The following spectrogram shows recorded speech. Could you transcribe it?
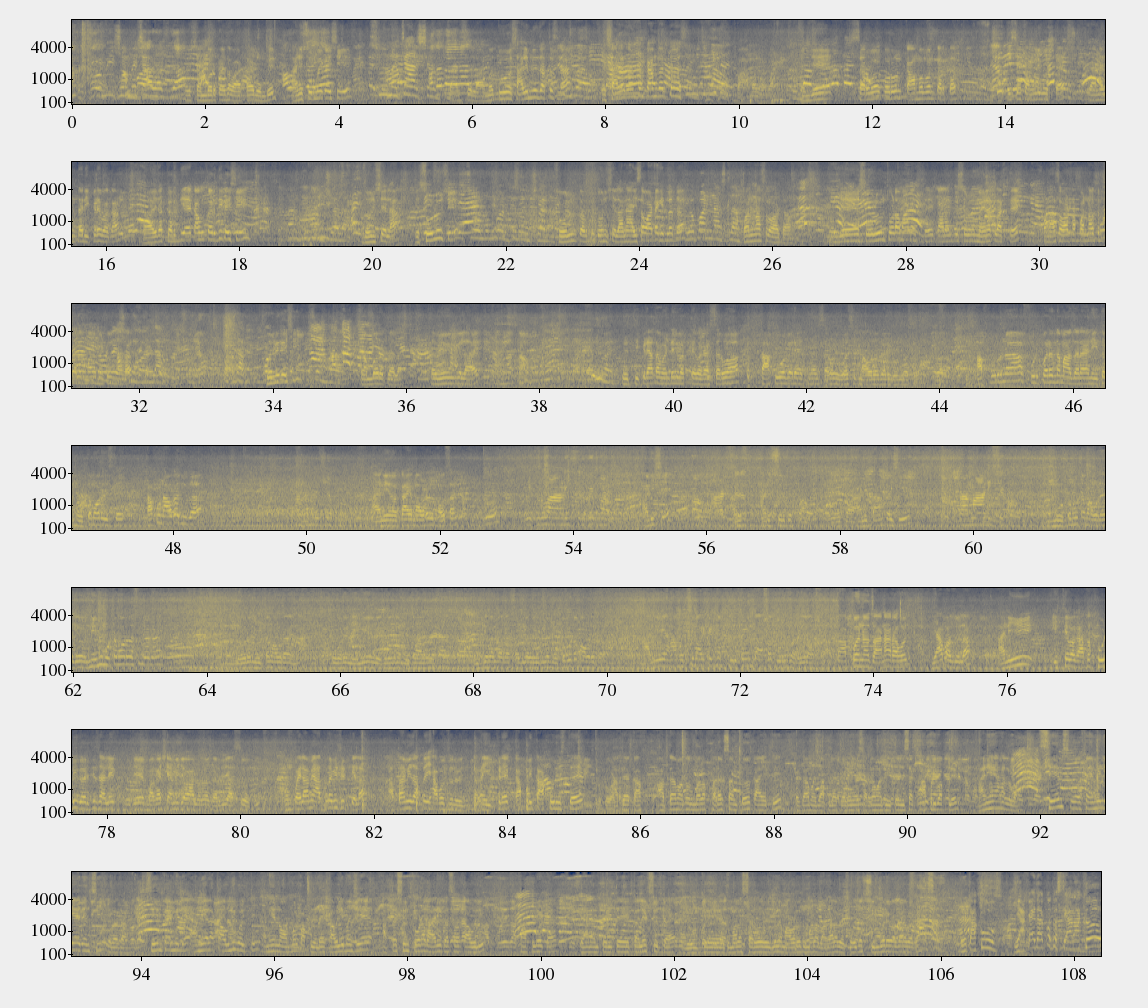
शंभर रुपयाचा वाटा आहे बोंबील. आणि सुरमई कशी? आहे चारशेला मग तू सालीमने जातोस ना? तर जाऊन पण काम करतोस? बाबा बाबा. म्हणजे सर्व करून कामं पण करतात. अतिशय चांगली गोष्ट आहे. त्यानंतर इकडे बघा. इथं गर्दी आहे का हो? गर्दी कशी? दोनशेला. ते सोलूनशे सोलून कर्दी दोनशेला. आणि आईचा वाटा घेतला तर? पन्नासला. पन्नासला वाटा. म्हणजे सोलून थोडा महाग असते कारण ते सोलून मेहनत लागते. पण असा वाटा पन्नास रुपयाला तुम्हाला भेटून जाणार. फुलबी कशी? शंभर रुपयाला. तर वेगवेगळा आहे. ते तिकडे आता मंडळी बघते बघा सर्व काकू वगैरे आहेत ना सर्व व्यवस्थित मावर वगैरे घेऊन बसतो हा पूर्ण पुढपर्यंत माझा आहे आणि इथं मोठं मावर दिसतंय. काकू नाव का तुझं? आणि काय मावराचं भाव सांग. अडीचशे रुपये पाव. अडीचशे? अडीच- अडीचशे रुपये पाव. आणि ताम पैसे कामा अडीचशे पाव. मोठं मोठं मावरं आहे. नेहमी मोठं मावरं असतं तुझ्याकडे? एवढं मोठं मावरं आहे ना वगैरे नेहमी वेगवेगळं मोठं असतं. इथे पण बघा सगळं वेगळं मोठं मोठं मावरं आहे आणि हा मच्छी मार्केटनं पूरपर्यंत असा पूर्ण भरलेला असतो. आता आपण जाणार आहोत या बाजूला. आणि इथे बघा आता थोडी गर्दी झाली. म्हणजे मगाशी आम्ही जेव्हा आलो ना गर्दी जास्त होती. पण पहिला आम्ही आतला व्हिजिट केला. आता आम्ही जातो ह्या बाजूला कारण इकडे आपली काकू दिसते. आता काकू आता मग तुम्हाला फरक सांगतो काय ते. का म्हणजे आपल्याकडे सर्वांमध्ये इथे जसं कापडी पापलेट आणि हे हलवा. सेम फॅमिली आहे त्यांची. हे बघा. सेम फॅमिली आहे. आम्ही याला कावली बोलतो आणि हे नॉर्मल पापलेट आहे. कावली म्हणजे हाताशीन थोडा बारीक असं कावली. पापलेट आहे. त्यानंतर इथे कलेटसुद्धा आहे. आणि इकडे तुम्हाला सर्व वेगवेगळं मावरं तुम्हाला बघायला भेटतं इथे शिंगोरे वगैरे बघा. हे काकू या काय दाखवतोस त्या दाखव.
